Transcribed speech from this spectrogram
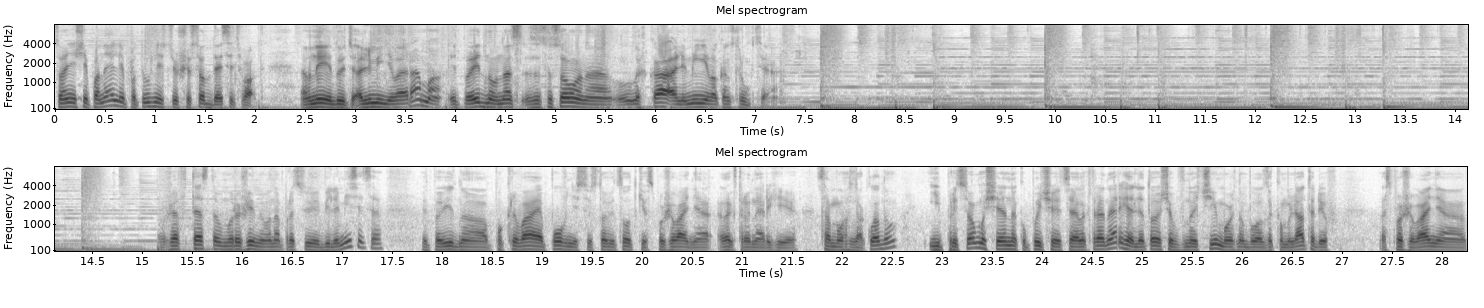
Сонячні панелі потужністю 610 Вт. Вони йдуть алюмінієва рама, відповідно, у нас застосована легка алюмінієва конструкція. Вже в тестовому режимі вона працює біля місяця. Відповідно, покриває повністю 100% споживання електроенергії самого закладу. І при цьому ще накопичується електроенергія для того, щоб вночі можна було з акумуляторів споживання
